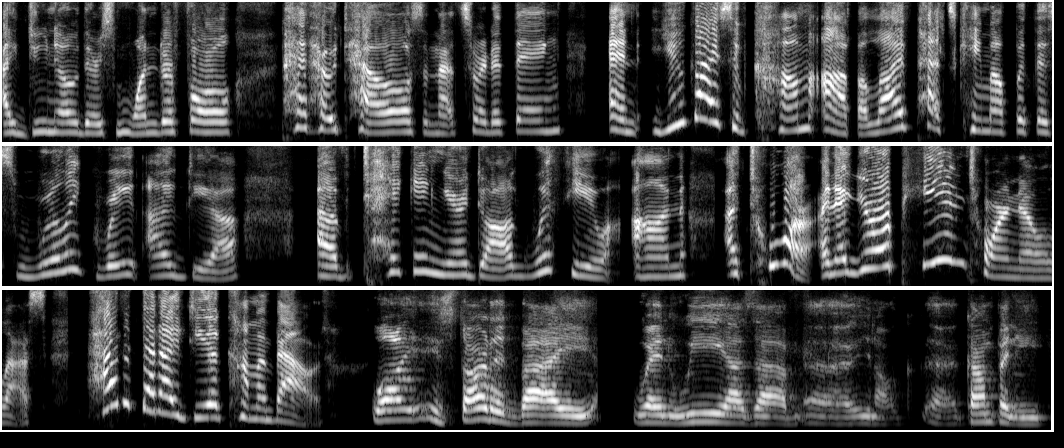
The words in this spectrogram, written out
I do know there's wonderful pet hotels and that sort of thing. And you guys have come up, Alive Pets came up with this really great idea of taking your dog with you on a tour, and a European tour, no less. How did that idea come about? Well, it started by when we, as a uh, you know uh, company,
